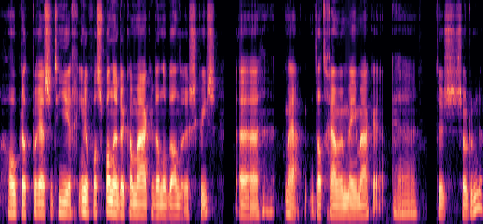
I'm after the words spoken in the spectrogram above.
hoop dat Perez het hier in ieder geval spannender kan maken dan op de andere circuits. Eh, maar ja, dat gaan we meemaken. Eh, dus zodoende.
